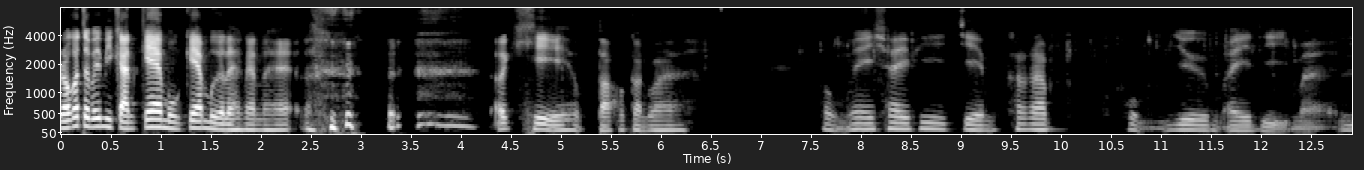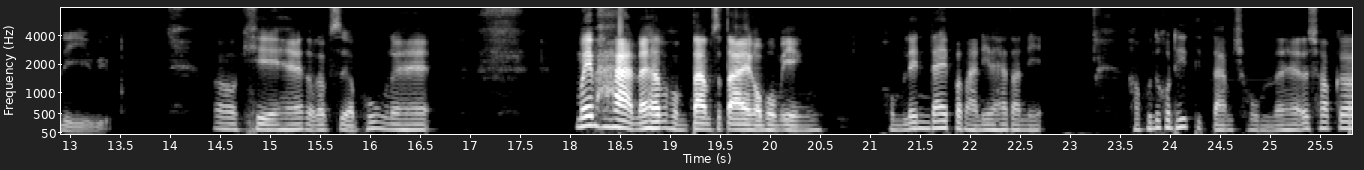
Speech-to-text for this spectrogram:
เราก็จะไม่มีการแก้มงแก้มืออะไรทั้งนั้นนะฮะ โอเคผมตอบเขาก่อนว่า ผมไม่ใช่พี่เจมส์ครับ ผมยืมไอดีมารีวิว โอเคฮะสำหรับเสือพุ่งนะฮะ ไม่ผ่านนะครับ ผมตามสไตล์ของผมเอง ผมเล่นได้ประมาณนี้นะฮะตอนนี้ ขอบคุณทุกคนที่ติดตามชมนะฮะ ถ้าชอบก็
